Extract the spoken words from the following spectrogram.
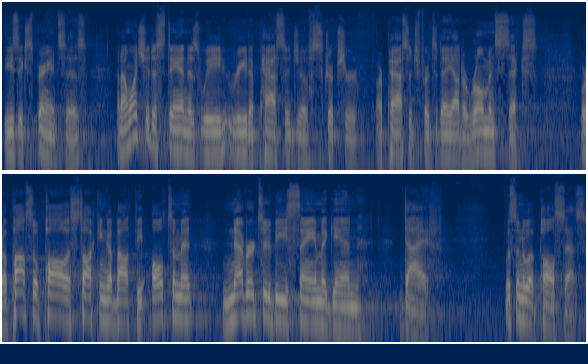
these experiences. And I want you to stand as we read a passage of Scripture, our passage for today out of Romans 6, where Apostle Paul is talking about the ultimate, never to be same again dive. Listen to what Paul says.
